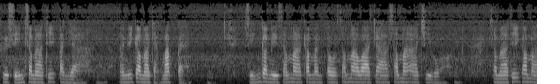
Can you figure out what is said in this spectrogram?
คือศีลสมาธิปัญญา อันนี้ก็มาจากมรรคแปดศีลก็มีสัมมากัมมันโต สัมมาวาจา สัมมาอาชีวสมาธิก็มา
